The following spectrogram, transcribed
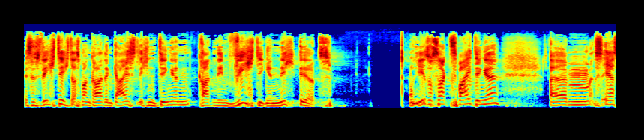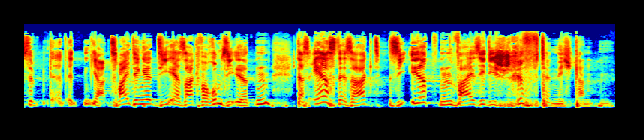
es ist wichtig, dass man gerade in geistlichen Dingen, gerade in den wichtigen, nicht irrt. Und Jesus sagt zwei Dinge. Ähm, das erste, äh, ja, zwei Dinge, die er sagt, warum sie irrten. Das erste sagt, sie irrten, weil sie die Schriften nicht kannten.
